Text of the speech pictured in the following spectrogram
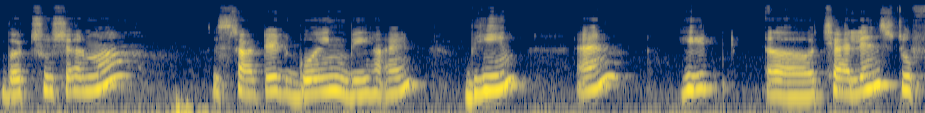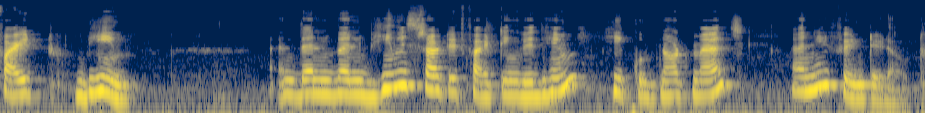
But Susharma started going behind Bhim and he uh, challenged to fight Bhim. And then, when Bhim started fighting with him, he could not match and he fainted out.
